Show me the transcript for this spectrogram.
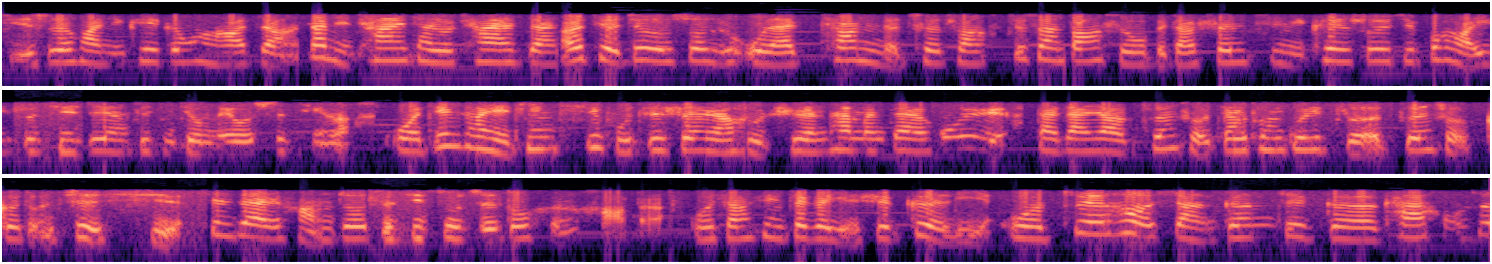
急事的话，你可以跟我好好讲，让你插一下就插一下。而且就是说，如我来敲你的车窗，就算当时我比较生气，你可以说一句不好意思，其实这件事情就没有事情了。我经常。也听西湖之声，然后主持人他们在呼吁大家要遵守交通规则，遵守各种秩序。现在杭州司机素质都很好的，我相信这个也是个例。我最后想跟这个开红色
